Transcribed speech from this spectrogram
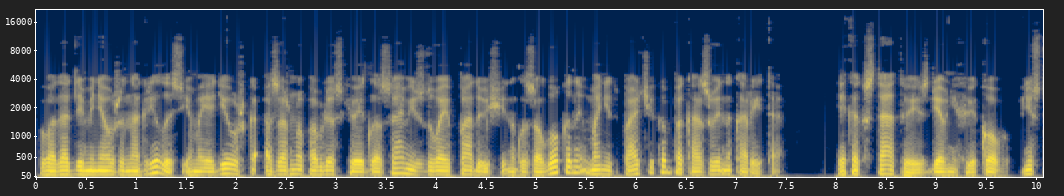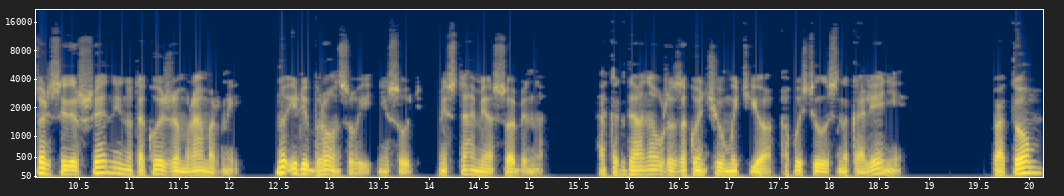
Вода для меня уже нагрелась, и моя девушка, озорно поблескивая глазами сдувая падающие на глаза локоны, манит пальчиком, показывая на корыто. Я как статуя из древних веков, не столь совершенный, но такой же мраморный. Ну или бронзовый, не суть, местами особенно. А когда она, уже закончив мытье, опустилась на колени... Потом,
